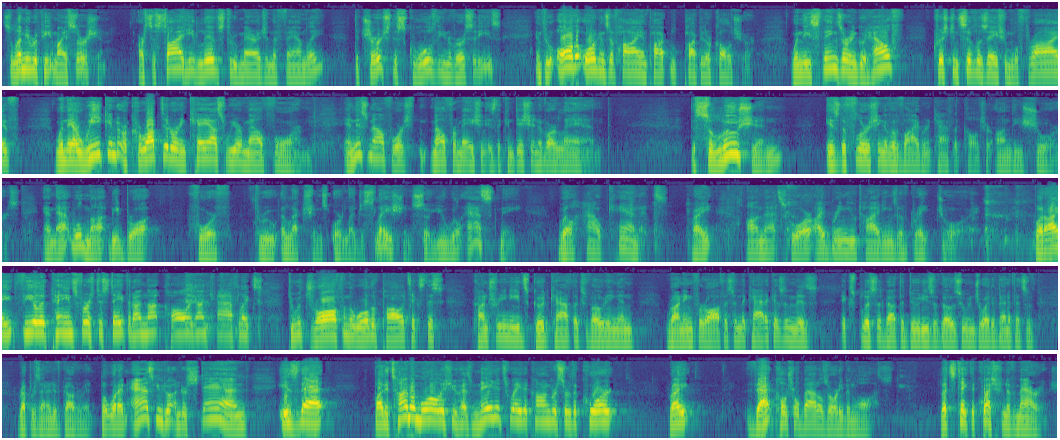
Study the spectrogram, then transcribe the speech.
So let me repeat my assertion. Our society lives through marriage and the family, the church, the schools, the universities, and through all the organs of high and pop- popular culture. When these things are in good health, Christian civilization will thrive. When they are weakened or corrupted or in chaos, we are malformed. And this malformation is the condition of our land. The solution is the flourishing of a vibrant Catholic culture on these shores. And that will not be brought forth through elections or legislation. So you will ask me, well, how can it? Right? On that score, I bring you tidings of great joy. But I feel it pains first to state that I'm not calling on Catholics to withdraw from the world of politics. This country needs good Catholics voting and running for office, and the Catechism is explicit about the duties of those who enjoy the benefits of representative government. But what I'm asking you to understand is that by the time a moral issue has made its way to Congress or the court, right, that cultural battle's already been lost. Let's take the question of marriage.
